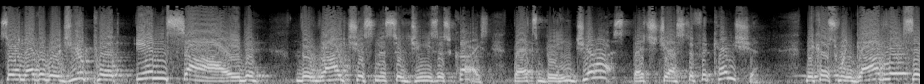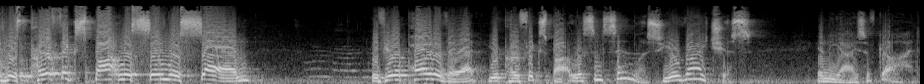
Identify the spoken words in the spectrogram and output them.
So in other words, you're put inside the righteousness of Jesus Christ. That's being just. That's justification. Because when God looks at his perfect, spotless, sinless Son, if you're a part of that, you're perfect, spotless, and sinless. You're righteous in the eyes of God.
